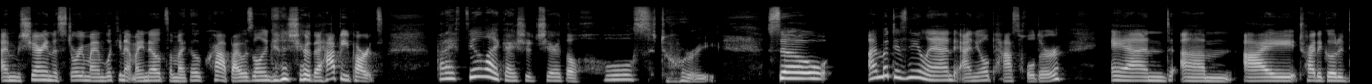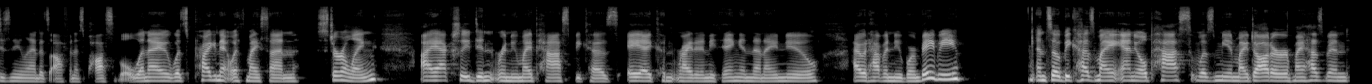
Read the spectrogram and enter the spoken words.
I'm sharing the story, I'm looking at my notes. I'm like, oh crap, I was only going to share the happy parts, but I feel like I should share the whole story. So I'm a Disneyland annual pass holder, and um, I try to go to Disneyland as often as possible. When I was pregnant with my son, Sterling, I actually didn't renew my pass because A, I couldn't ride anything. And then I knew I would have a newborn baby. And so, because my annual pass was me and my daughter, my husband,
